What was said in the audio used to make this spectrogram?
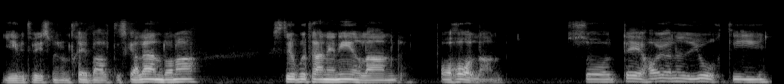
givetvis med de tre baltiska länderna, Storbritannien, Irland och Holland. Så det har jag nu gjort i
